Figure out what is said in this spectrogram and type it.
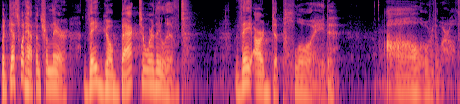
But guess what happens from there? They go back to where they lived, they are deployed all over the world.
